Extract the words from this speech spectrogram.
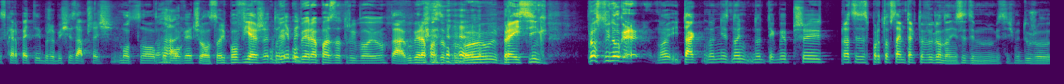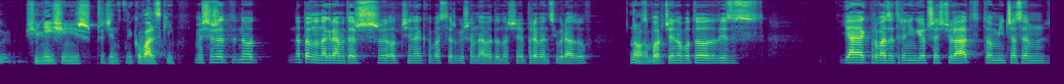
y, skarpety, żeby się zaprzeć mocno o No podłogę czy o coś, bo wie, że to Ubie, nie będzie... ubiera pas do trójboju. Tak, ubiera pas do próbowy, bracing prostuj nogę! No i tak, no, nie, no, no jakby przy pracy ze sportowcami tak to wygląda. Niestety my jesteśmy dużo silniejsi niż przeciętny Kowalski. Myślę, że no, na pewno nagramy też odcinek chyba z Sergiuszem nawet odnośnie prewencji urazów No, w sporcie, no bo to jest... Ja jak prowadzę treningi od 6 lat, to mi czasem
